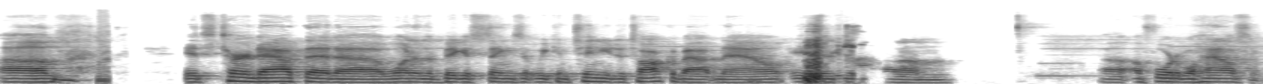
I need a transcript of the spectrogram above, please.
um, it's turned out that uh, one of the biggest things that we continue to talk about now is um, uh, affordable housing.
